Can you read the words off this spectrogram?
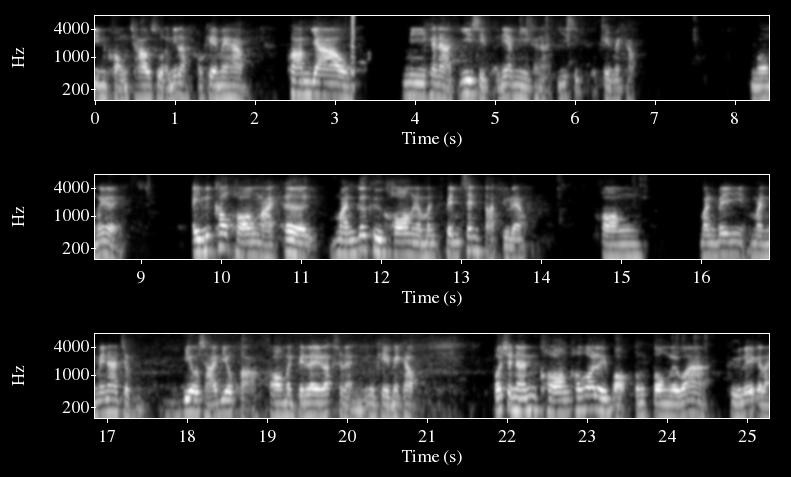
ดินของชาวสวนนี่แหละโอเคไหมครับ ความยาวมีขนาดยี่สิบอันเนี้ยมีขนาดยี่สิบโอเคไหมครับ งงไหมเอ่ยไอ้ลึกเข้าคลองหมายเออ มันก็คือคลองเนี่ยมันเป็นเส้นตัดอยู่แล้วคลองมันไม่มันไม่น่าจะเบี้ยวซ้ายเบี้ยวขวาคลองมันเป็นอะไรลักษณะนี้โอเคไหมครับ เพราะฉะนั้นคลองเขาก็เลยบอกตรงๆเลยว่า คือเลขอะไร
